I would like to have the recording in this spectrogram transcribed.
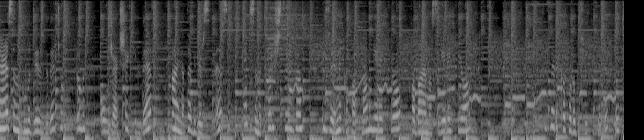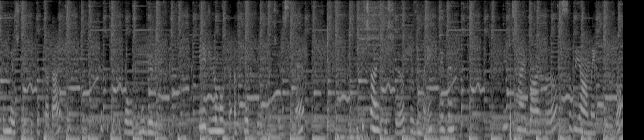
Dilerseniz bunu cezvede çok ılık olacak şekilde kaynatabilirsiniz. Hepsini karıştırdım. Üzerini kapatmam gerekiyor. Kabarması gerekiyor. Üzeri kapalı bir şekilde beklettim 5 dakika kadar. Köpük köpük olduğunu görüyorsunuz. Bir yumurta akı ekliyorum içerisine. 2 çay kaşığı tuzumu ekledim. 1 çay bardağı sıvı yağ ekliyorum.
